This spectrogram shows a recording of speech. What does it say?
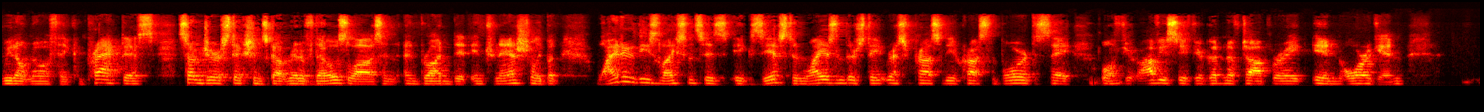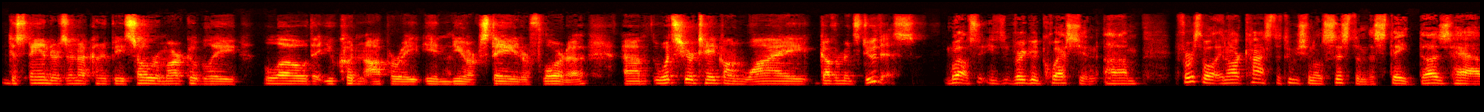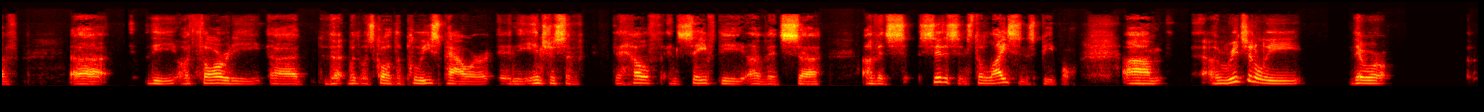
we don't know if they can practice. Some jurisdictions got rid of those laws and, and broadened it internationally. But why do these licenses exist and why isn't there state reciprocity across the board to say, well, if you're obviously if you're good enough to operate in Oregon, the standards are not going to be so remarkably low that you couldn't operate in New York State or Florida. Um, what's your take on why governments do this? Well, it's a very good question. Um, first of all, in our constitutional system, the state does have uh, the authority, uh, the, what's called the police power, in the interest of the health and safety of its uh, of its citizens to license people. Um, originally, there were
